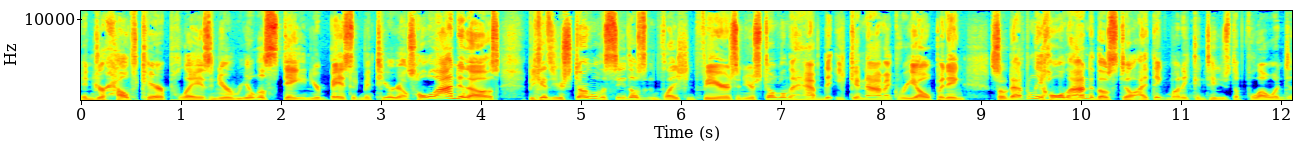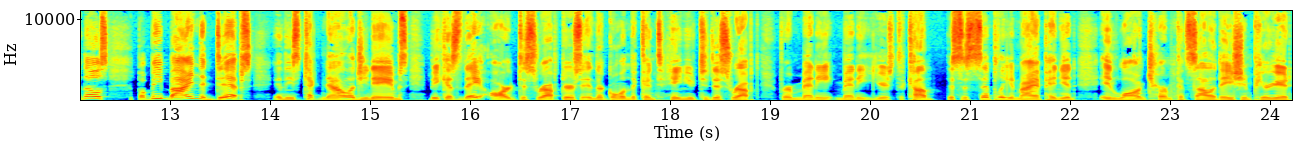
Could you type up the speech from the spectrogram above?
and your healthcare plays and your real estate and your basic materials. Hold on to those because you're still going to see those inflation fears and you're still going to have the economic economic reopening. So definitely hold on to those still. I think money continues to flow into those, but be buying the dips in these technology names because they are disruptors and they're going to continue to disrupt for many, many years to come. This is simply, in my opinion, a long term consolidation period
